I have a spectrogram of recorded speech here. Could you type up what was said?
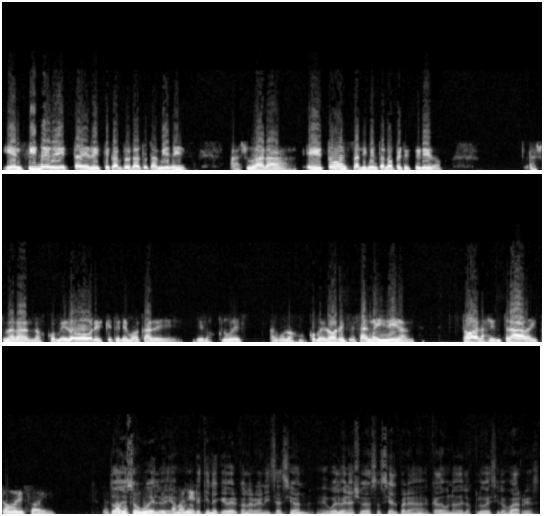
Y el cine de esta de este campeonato también es ayudar a eh, todo ese alimento no perecedero ayudar a los comedores que tenemos acá de, de los clubes, algunos comedores, esa es la idea, todas las entradas y todo eso. Y todo eso vuelve, lo que tiene que ver con la organización, eh, vuelve en ayuda social para cada uno de los clubes y los barrios.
